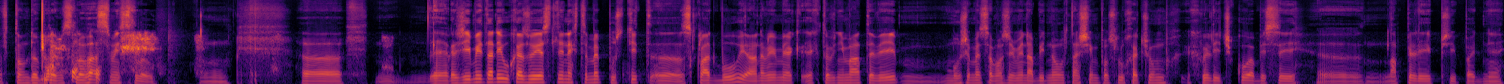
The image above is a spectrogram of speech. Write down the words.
v tom dobrém slova smyslu. Hmm. Uh, režim mi tady ukazuje, jestli nechceme pustit uh, skladbu. Já nevím, jak, jak to vnímáte vy. Můžeme samozřejmě nabídnout našim posluchačům chviličku, aby si uh, napili, případně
